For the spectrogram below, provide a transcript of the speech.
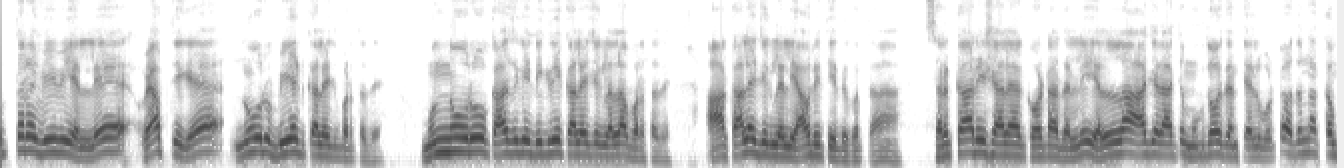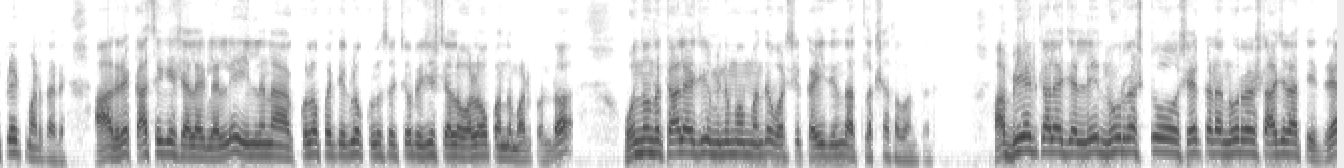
ಉತ್ತರ ವಿವಿಯಲ್ಲಿ ವ್ಯಾಪ್ತಿಗೆ ನೂರು ಬಿ ಎಡ್ ಕಾಲೇಜ್ ಬರ್ತದೆ. ಮುನ್ನೂರು ಖಾಸಗಿ ಡಿಗ್ರಿ ಕಾಲೇಜುಗಳೆಲ್ಲ ಬರ್ತದೆ. ಆ ಕಾಲೇಜುಗಳಲ್ಲಿ ಯಾವ ರೀತಿ ಇದೆ ಗೊತ್ತಾ? ಸರ್ಕಾರಿ ಶಾಲೆಯ ಕೋಟಾದಲ್ಲಿ ಎಲ್ಲ ಹಾಜರಾತಿ ಮುಗ್ದೋದೆ ಅಂತ ಹೇಳ್ಬಿಟ್ಟು ಅದನ್ನು ಕಂಪ್ಲೀಟ್ ಮಾಡ್ತಾರೆ. ಆದರೆ ಖಾಸಗಿ ಶಾಲೆಗಳಲ್ಲಿ ಇಲ್ಲಿನ ಕುಲಪತಿಗಳು ಕುಲಸಚಿವರು ರಿಜಿಸ್ಟರ್ ಎಲ್ಲ ಒಳ ಒಪ್ಪಂದ ಮಾಡಿಕೊಂಡು ಒಂದೊಂದು ಕಾಲೇಜಿಗೆ ಮಿನಿಮಮ್ ಅಂದರೆ ವರ್ಷಕ್ಕೆ ಐದರಿಂದ ಹತ್ತು ಲಕ್ಷ ತಗೊತಾರೆ. ಆ ಬಿ ಎಡ್ ಕಾಲೇಜಲ್ಲಿ ನೂರರಷ್ಟು ಶೇಕಡ ನೂರರಷ್ಟು ಹಾಜರಾತಿ ಇದ್ದರೆ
